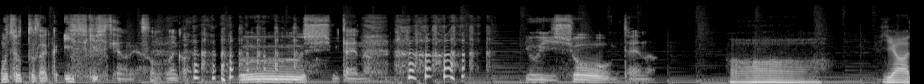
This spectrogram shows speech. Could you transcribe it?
もうちょっとなんか意識してよね。そのなんか、うーし、みたいな。よいしょ、みたいな。ああ。いや、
